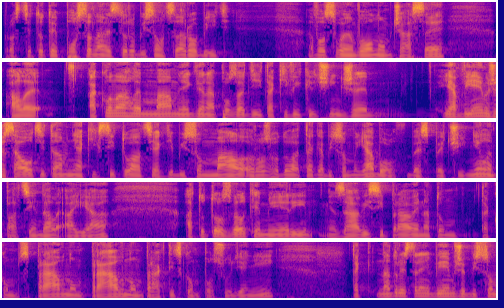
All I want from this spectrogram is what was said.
Proste toto je posledná vec, ktorú by som chcel robiť vo svojom voľnom čase. Ale ako náhle mám niekde na pozadí taký vykričník, že ja viem, že sa ocitám v nejakých situáciách, kde by som mal rozhodovať tak, aby som ja bol v bezpečí, nielen pacient, ale aj ja, A toto z veľkej miery závisí práve na tom takom správnom právnom praktickom posúdení, tak na druhej strane viem, že by som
